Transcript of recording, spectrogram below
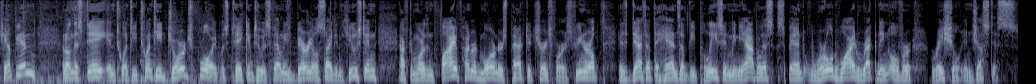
champion. And on this day in 2020, George Floyd was taken to his family's burial site in Houston after more than 500 mourners packed a church for his funeral. His death at the hands of the police in Minneapolis spanned worldwide reckoning over racial injustice.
